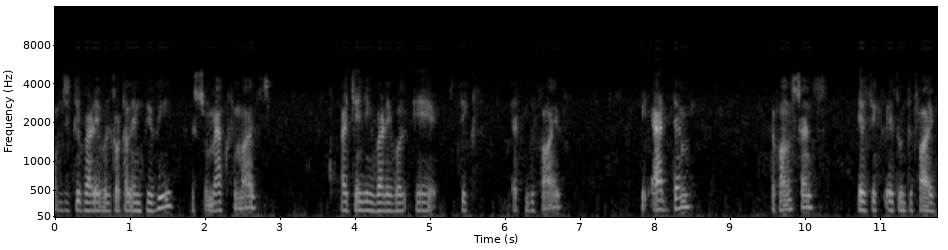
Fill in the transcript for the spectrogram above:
objective variable total NPV is to maximize by changing variable a6 a25 we add them the constants a6 a25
